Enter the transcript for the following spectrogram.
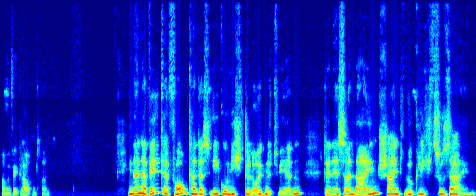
aber wir glauben dran. In einer Welt der Form kann das Ego nicht geleugnet werden, denn es allein scheint wirklich zu sein.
